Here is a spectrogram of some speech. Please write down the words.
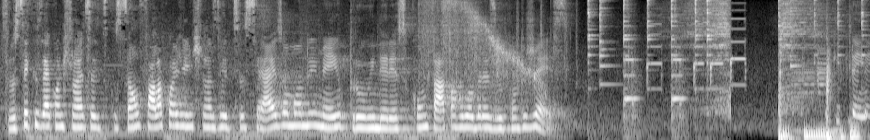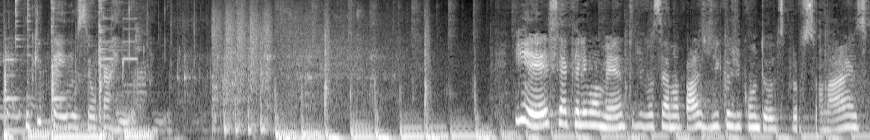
Se você quiser continuar essa discussão, fala com a gente nas redes sociais ou manda um e-mail para o endereço contato@brasil.gs. O que tem? No seu carrinho? E esse é aquele momento de você anotar as dicas de conteúdos profissionais,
